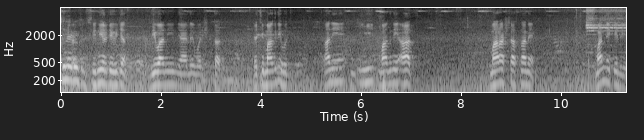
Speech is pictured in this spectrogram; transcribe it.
सिनियर डिव्हिजन सिनियर डिव्हिजन दिवाणी न्यायालय वरिष्ठ याची मागणी होती. आणि ही मागणी आज महाराष्ट्र शासनाने मान्य केली.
